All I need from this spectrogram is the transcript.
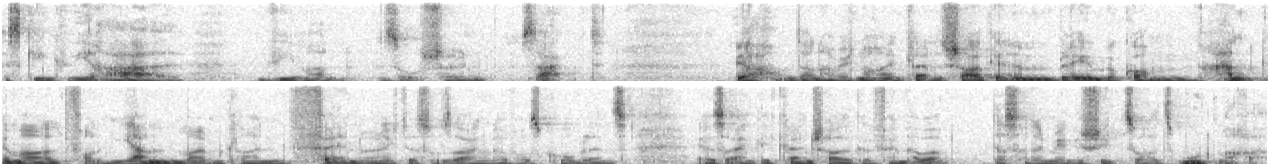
Es ging viral, wie man so schön sagt. Ja, und dann habe ich noch ein kleines Schalke-Emblem bekommen, handgemalt von Jan, meinem kleinen Fan, wenn ich das so sagen darf, aus Koblenz. Er ist eigentlich kein Schalke-Fan, aber das hat er mir geschickt, so als Mutmacher.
